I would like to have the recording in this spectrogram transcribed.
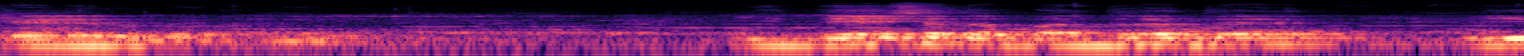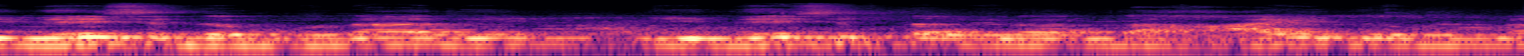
ಕೇಳಿರಬೇಕು ನೀವು. ಈ ದೇಶದ ಭದ್ರತೆ, ಈ ದೇಶದ ಬುನಾದಿ, ಈ ದೇಶದ ತಾವಿರುವಂಥ ಆಯುಧಗಳನ್ನ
